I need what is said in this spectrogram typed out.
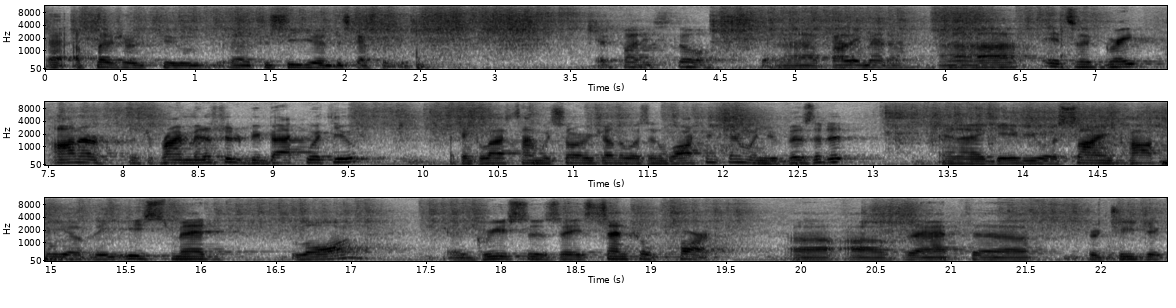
a pleasure to, to see you and discuss with you. Evaristo, uh, Palimera. Uh, It's a great honor, Mr. Prime Minister, to be back with you. I think the last time we saw each other was in Washington when you visited, and I gave you a signed copy of the East Med law. Uh, Greece is a central part uh, of that uh, strategic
